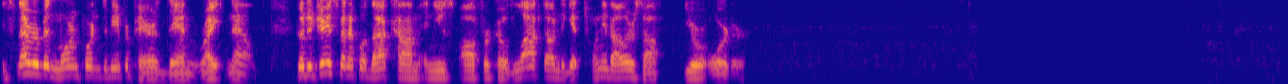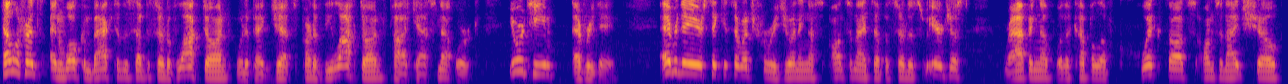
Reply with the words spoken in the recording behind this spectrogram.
It's never been more important to be prepared than right now. Go to jasemedical.com and use offer code locked on to get $20 off your order. Hello, friends, and welcome back to this episode of Locked On Winnipeg Jets, part of the Locked On Podcast Network. Your team every day. Every day, thank you so much for rejoining us on tonight's episode as we are just wrapping up with a couple of quick thoughts on tonight's show.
